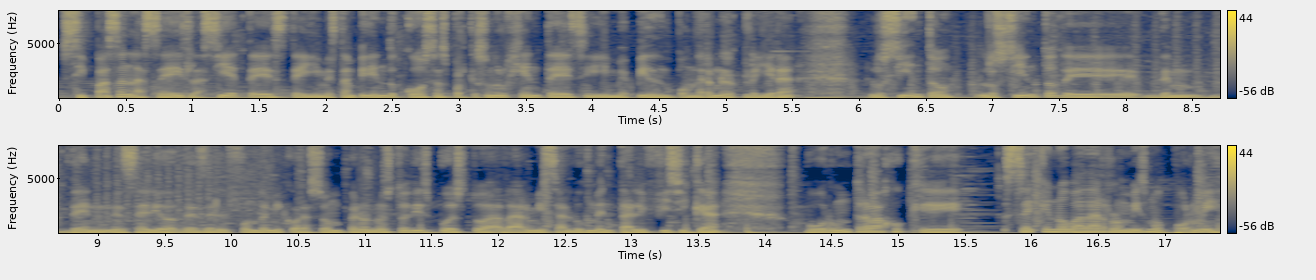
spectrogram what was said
Si pasan las 6, las 7 este, y me están pidiendo cosas porque son urgentes y me piden ponerme la playera, lo siento, lo siento de, de, en serio desde el fondo de mi corazón, pero no estoy dispuesto a dar mi salud mental y física por un trabajo que sé que no va a dar lo mismo por mí.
